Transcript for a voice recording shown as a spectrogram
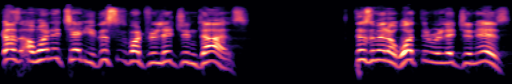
Guys, I want to tell you this is what religion does. Doesn't matter what the religion is.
